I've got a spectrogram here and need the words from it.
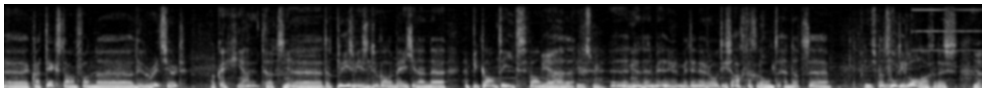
uh, qua tekst dan van uh, Little Richard. Oké, okay, ja. Dat, ja. dat Please Me is natuurlijk al een beetje een, een pikante iets van, ja, Please Me. met een erotische achtergrond. En dat... Please, dat vond hij lollig. Dus ja.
